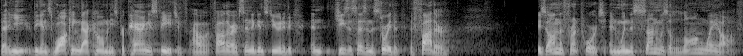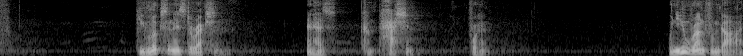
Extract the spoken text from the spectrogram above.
that he begins walking back home and he's preparing a speech of how, Father, I've sinned against you. And, and Jesus says in the story that the father is on the front porch. And when the son was a long way off, he looks in his direction and has compassion for him. When you run from God,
